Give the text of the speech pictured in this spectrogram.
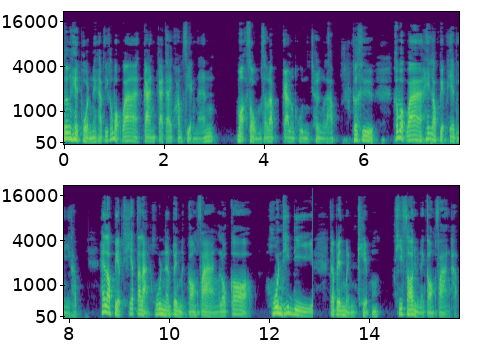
ซึ่งเหตุผลนะครับที่เขาบอกว่าการกระจายความเสี่ยงนั้น เหมาะสมสำหรับการลงทุนเชิงลับ ก็คือเขาบอกว่าให้เราเปรียบเทียบอย่างนี้ครับ ให้เราเปรียบเทียบตลาดหุ้นนั้นเป็นเหมือนกองฟาง แล้วก็หุ้นที่ดีจะเป็นเหมือนเข็มที่ซ่อนอยู่ในกองฟางครับ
